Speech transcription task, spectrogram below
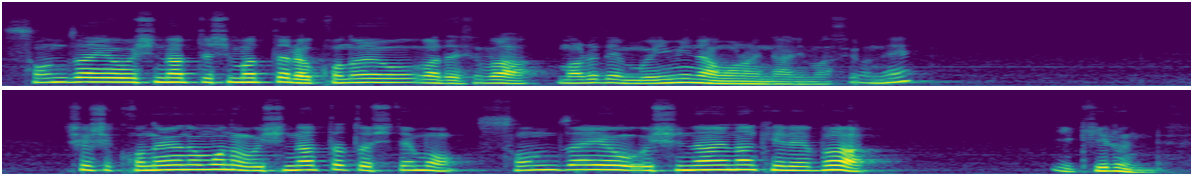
存在を失ってしまったらこの世がですはまるで無意味なものになりますよね。しかしこの世のものを失ったとしても存在を失わなければ生きるんです。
